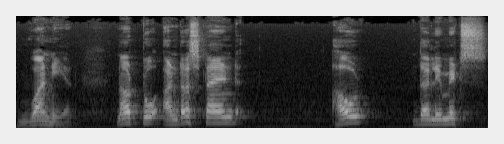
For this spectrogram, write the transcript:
1 here. Now to understand how the limits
